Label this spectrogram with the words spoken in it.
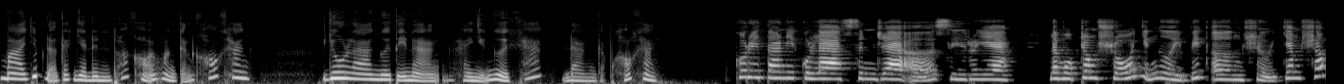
mà giúp đỡ các gia đình thoát khỏi hoàn cảnh khó khăn, dù là người tị nạn hay những người khác đang gặp khó khăn. Corita Nicola sinh ra ở Syria, là một trong số những người biết ơn sự chăm sóc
